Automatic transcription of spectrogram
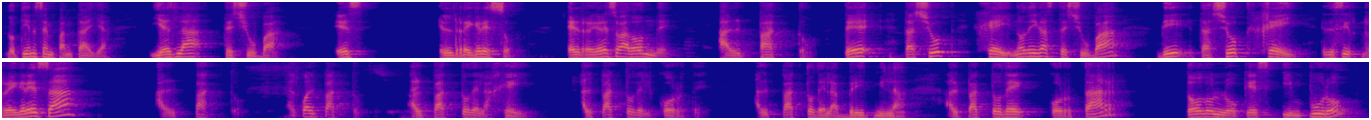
lo tienes en pantalla, y es la Teshuvah, es el regreso. ¿El regreso a dónde? Al pacto. Te Tashub Hei. No digas Teshuvah, di Tashub Hei. Es decir, regresa al pacto. ¿Al cual pacto? Al pacto de la Hei, al pacto del corte, al pacto de la Brit Milá, al pacto de cortar todo lo que es impuro,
